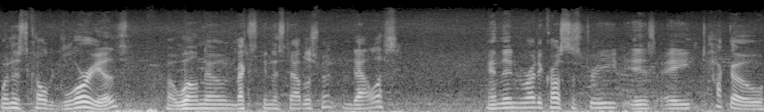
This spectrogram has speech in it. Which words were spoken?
One is called Gloria's, a well known Mexican establishment in Dallas. And then right across the street is a taco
